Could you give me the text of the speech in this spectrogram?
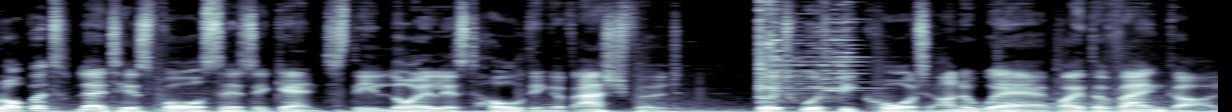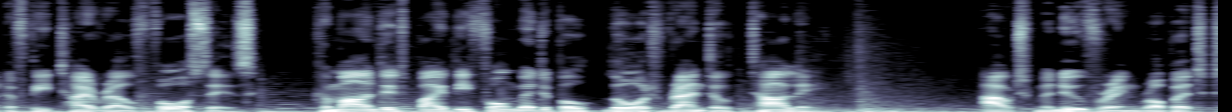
Robert led his forces against the loyalist holding of Ashford, but would be caught unaware by the vanguard of the Tyrell forces, commanded by the formidable Lord Randyll Tarly. Outmaneuvering Robert,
